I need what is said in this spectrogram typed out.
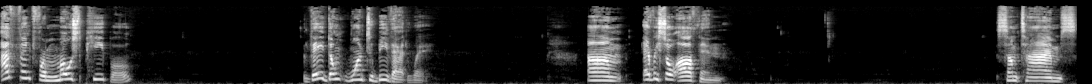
I think for most people, they don't want to be that way. Um, every so often, sometimes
